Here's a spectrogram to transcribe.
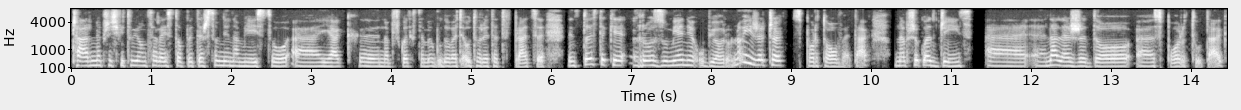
Czarne, prześwitujące rajstopy też są nie na miejscu, jak e, na przykład chcemy budować autorytet w pracy. Więc to jest takie rozumienie ubioru. No i rzeczy sportowe, tak? Na przykład jeans e, e, należy do sportu, tak?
